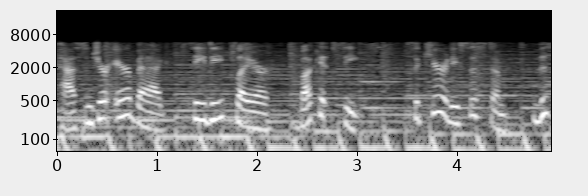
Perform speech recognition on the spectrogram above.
passenger airbag, CD player, bucket seats, security system. This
